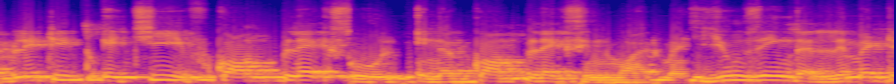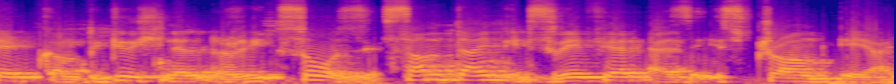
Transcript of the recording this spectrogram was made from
ability to achieve complex goal in a complex environment using the limited computational resources. Sometimes it's referred as a strong AI.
